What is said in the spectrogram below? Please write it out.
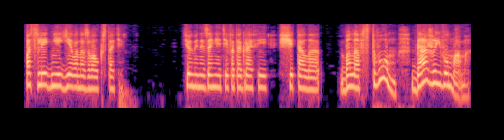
последнее Ева назвал, кстати? Теминое занятие фотографией считала баловством даже его мама,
